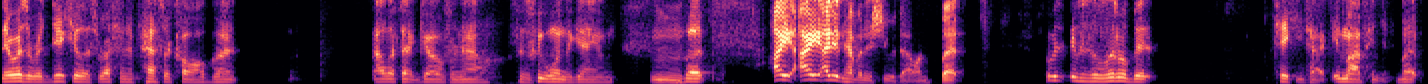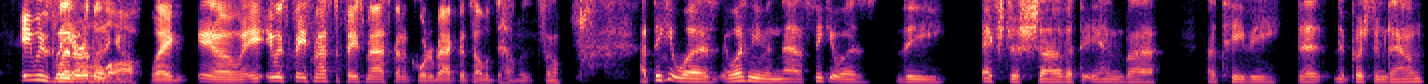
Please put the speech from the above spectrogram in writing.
There was a ridiculous roughing and a passer call, but I'll let that go for now since we won the game. Mm. But I, I I didn't have an issue with that one, but it was it was a little bit ticky tack in my opinion. But it was But yeah, of the let it go. law. Like, you know, it, it was face mask to face mask on a quarterback. That's helmet to helmet. So I think it was it wasn't even that. I think it was the extra shove at the end by by TV that that pushed him down.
